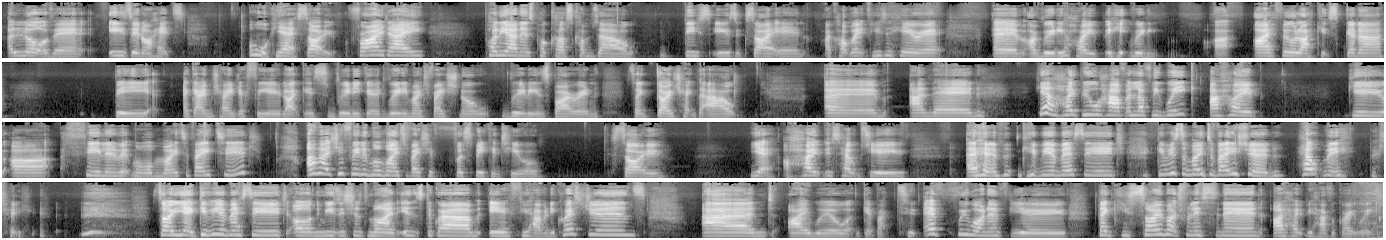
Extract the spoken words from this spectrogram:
A lot of it is in our heads. Oh, yeah, so Friday, Pollyanna's podcast comes out. This is exciting. I can't wait for you to hear it. Um, I really hope it really. I, I feel like it's gonna be a game changer for you. Like it's really good, really motivational, really inspiring. So go check that out. Um, and then, yeah, I hope you all have a lovely week. I hope you are feeling a bit more motivated. I'm actually feeling more motivated for speaking to you all. So, yeah, I hope this helps you. Um, give me a message. Give me some motivation. Help me. so, yeah, give me a message on the Musician's Mind Instagram if you have any questions and I will get back to every one of you. Thank you so much for listening. I hope you have a great week.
